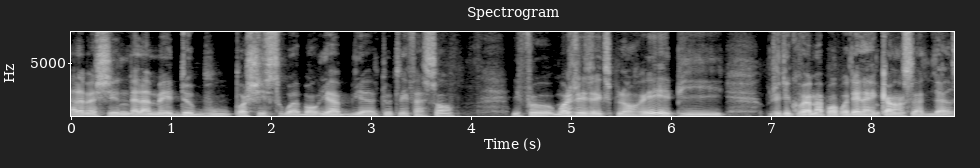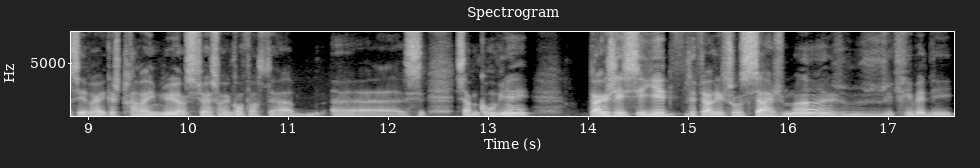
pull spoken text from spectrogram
à la machine, à la main, debout, pas chez soi. Bon, il y a, toutes les façons. Il faut, moi, je les ai explorés et puis j'ai découvert ma propre délinquance là-dedans. C'est vrai que je travaille mieux en situation inconfortable. Euh, ça me convient. Tant que j'ai essayé de, faire les choses sagement, j'écrivais des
